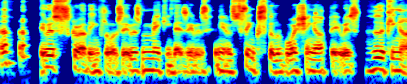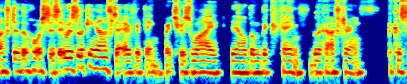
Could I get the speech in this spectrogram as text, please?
it was scrubbing floors. It was making beds. It was, you know, sinks full of washing up. It was looking after the horses. It was looking after everything, which was why the album became Lookaftering, because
